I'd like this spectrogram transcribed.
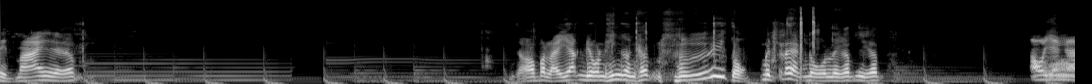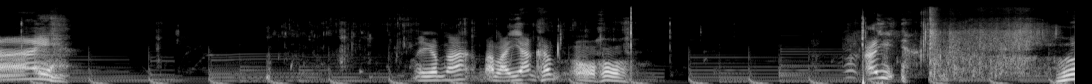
ติดไม้เลยครับเดี๋ยวเอาปลาไหลยักษ์โยนทิ้งก่อนครับเฮ้ยตกเม็ดแรกโดนเลยครับนี่ครับ เอายังไงนี่ครับนะปลาไหลยักษ์ครับ โอ้โหไอ้โอ้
